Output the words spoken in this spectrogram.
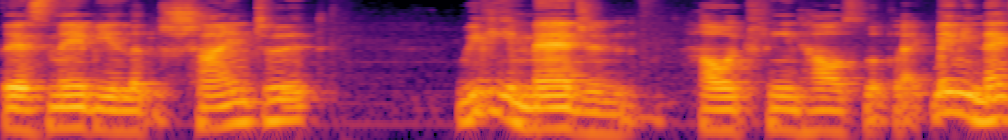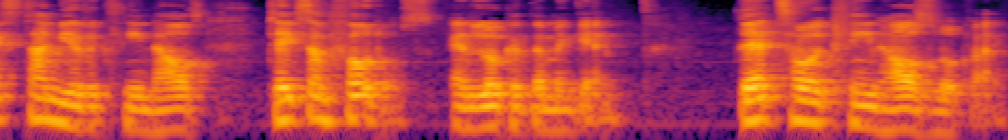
There's maybe a little shine to it. Really imagine how a clean house look like. Maybe next time you have a clean house, take some photos and look at them again. That's how a clean house look like.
